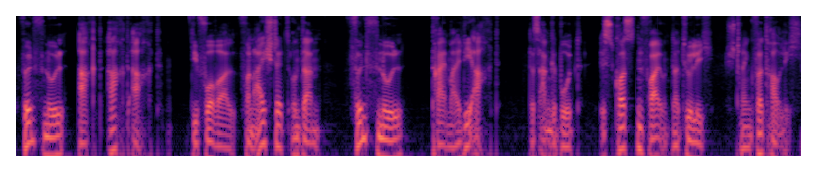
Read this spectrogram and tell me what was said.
50888. Die Vorwahl von Eichstätt und dann 50 dreimal die 8. Das Angebot ist kostenfrei und natürlich streng vertraulich.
